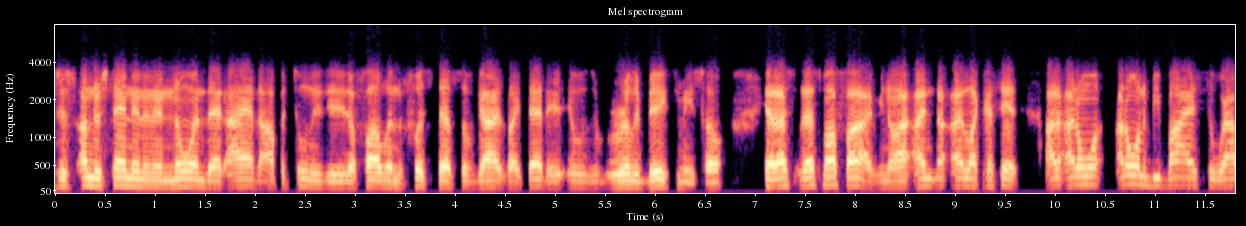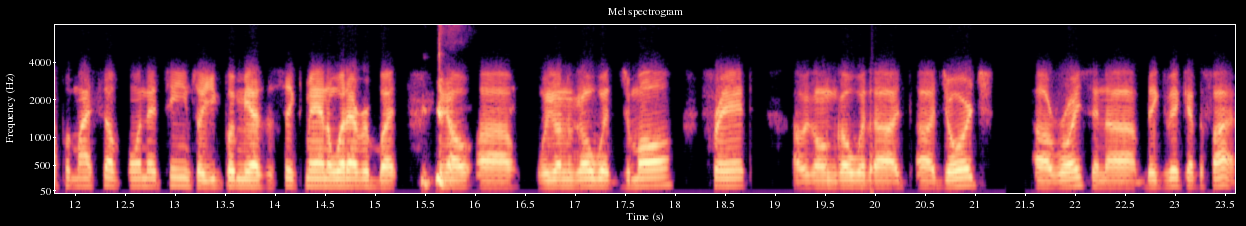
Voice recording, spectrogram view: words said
just understanding and then knowing that I had the opportunity to follow in the footsteps of guys like that, it, it was really big to me. So, yeah, that's that's my five. You know, I, I, I like I said, I, I don't want I don't want to be biased to where I put myself on that team. So you can put me as a six man or whatever. But you know, uh, we're gonna go with Jamaal, Fred. Uh, we're gonna go with uh, uh, George, uh, Royce, and uh, Big Vic at the five.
